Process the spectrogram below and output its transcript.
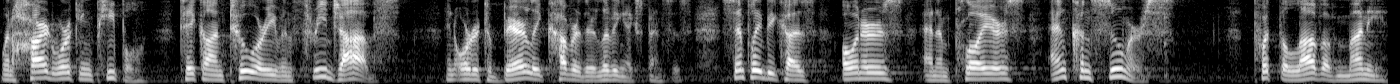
When hardworking people take on two or even three jobs in order to barely cover their living expenses, simply because owners and employers and consumers put the love of money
